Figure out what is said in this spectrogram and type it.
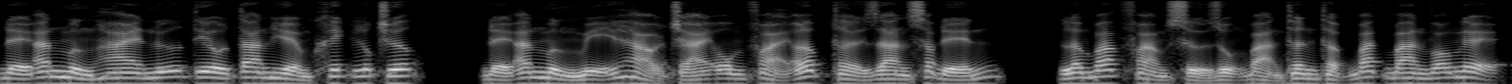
Để ăn mừng hai nữ tiêu tan hiểm khích lúc trước, để ăn mừng Mỹ hảo trái ôm phải ấp thời gian sắp đến, Lâm Bác Phàm sử dụng bản thân thập bát ban võ nghệ,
